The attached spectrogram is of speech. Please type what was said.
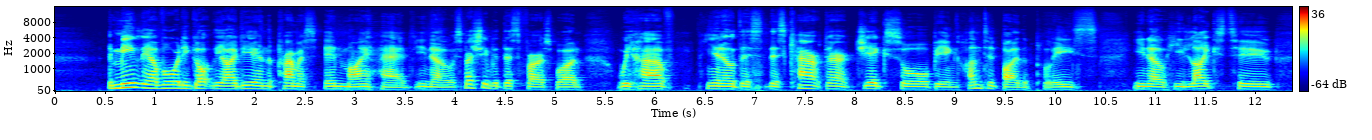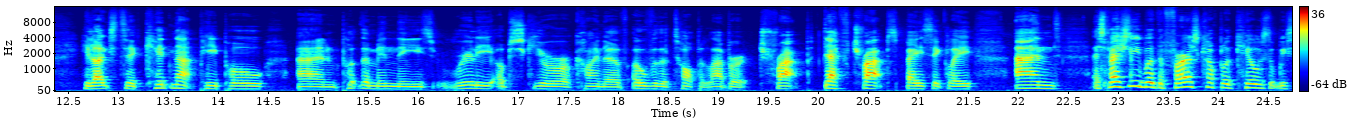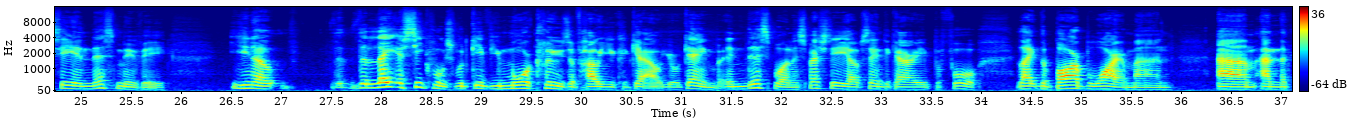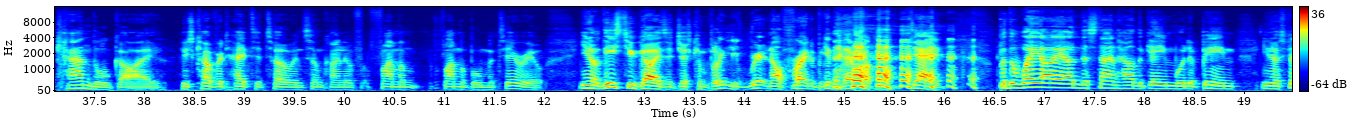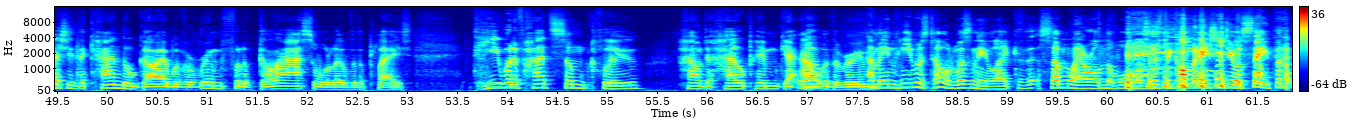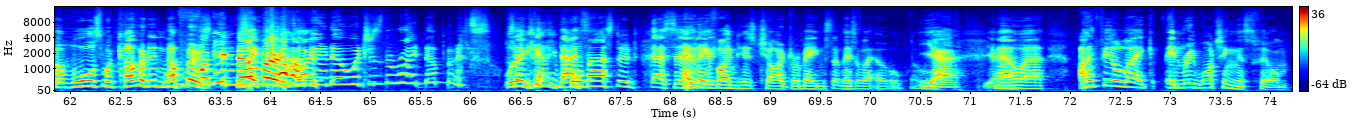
immediately I've already got the idea and the premise in my head. You know, especially with this first one, we have you know this this character Jigsaw being hunted by the police. You know, he likes to he likes to kidnap people and put them in these really obscure, kind of over the top, elaborate trap, death traps, basically. And especially with the first couple of kills that we see in this movie, you know, the, the later sequels would give you more clues of how you could get out your game. But in this one, especially, I was saying to Gary before, like the barbed wire man um, and the candle guy who's covered head to toe in some kind of flamm- flammable material. You know, these two guys are just completely written off right at the beginning. They're fucking dead. But the way I understand how the game would have been, you know, especially the candle guy with a room full of glass all over the place, he would have had some clue how to help him get out of the room. I mean, he was told, wasn't he? Like that somewhere on the walls is the combination to your safe, but the walls were covered in numbers. fucking It's like, numbers! how That- do you know which is the right numbers? It's Well, like, that- you poor bastard. that's it. And they Like- find his charred remains, and they're like, oh. oh. yeah, yeah. Now, uh, I feel like in rewatching this film,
